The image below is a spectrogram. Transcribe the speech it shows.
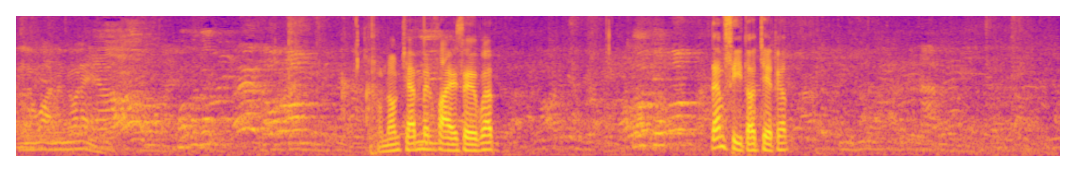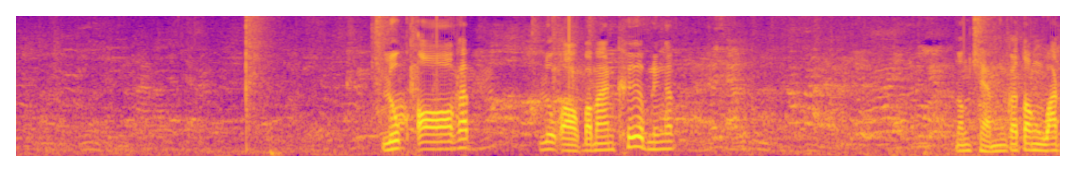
ไม่รู้ว่ามันว่าอะไรน้องแชมป์เป็นฝ่ายเสิร์ฟครับแต้มสี่ต่อเจ็ดครับ ลูกออกครับ ลูกออกประมาณคืบนึงครับ น้องแชมป์ก็ต้องวัด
